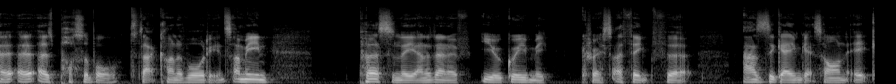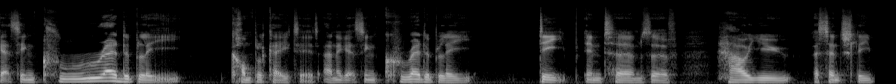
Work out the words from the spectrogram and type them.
uh, as possible to that kind of audience. I mean, personally, and I don't know if you agree with me, Kris, I think that as the game gets on, it gets incredibly complicated and it gets incredibly deep in terms of how you essentially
